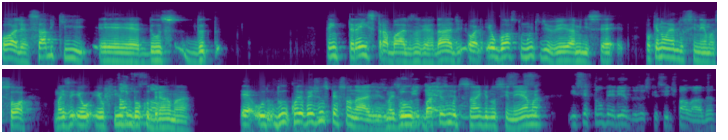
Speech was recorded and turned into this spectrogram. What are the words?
Olha, sabe que é, dos, do, tem três trabalhos, na verdade. Olha, eu gosto muito de ver a minissérie, porque não é do cinema só, mas eu, eu fiz um docudrama. É, o, do, quando eu vejo os personagens, mas o, o Batismo é, de Sangue no cinema. E Sertão Veredas, eu esqueci de falar, né?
